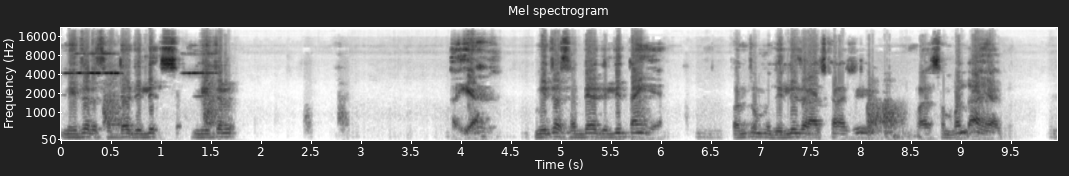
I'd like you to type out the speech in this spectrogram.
मी तर सध्या दिल्लीत मी तर या. मी तर सध्या दिल्लीत नाही आहे परंतु दिल्लीच्या राजकारणाशी माझा संबंध आहे अजून.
